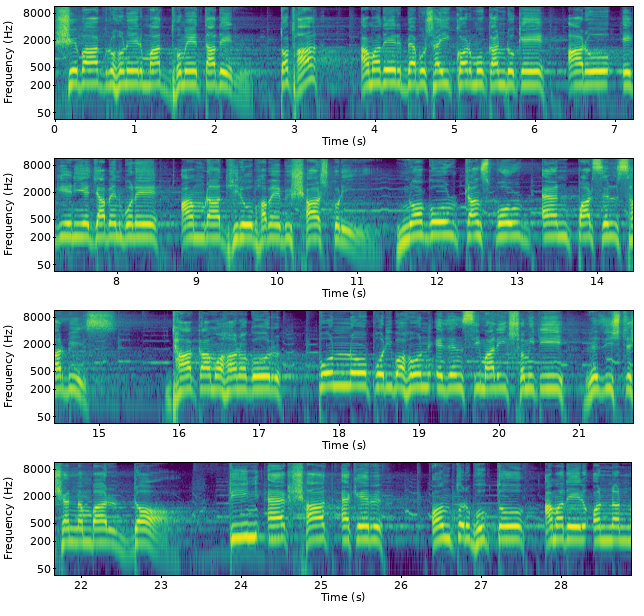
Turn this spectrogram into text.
সেবা গ্রহণের মাধ্যমে তাদের তথা আমাদের ব্যবসায়িক কর্মকাণ্ডকে আরও এগিয়ে নিয়ে যাবেন বলে আমরা দৃঢ়ভাবে বিশ্বাস করি। Nagar transport and parcel service, Dhaka মহানগর পণ্য পরিবহন এজেন্সি মালিক সমিতি রেজিস্ট্রেশন নাম্বার ড। তিন এক সাত একের অন্তর্ভুক্ত আমাদের অন্যান্য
